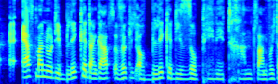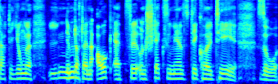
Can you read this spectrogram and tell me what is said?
Erstmal nur die Blicke, dann gab es wirklich auch Blicke, die so penetrant waren, wo ich dachte, Junge, nimm doch deine Augäpfel und steck sie mir ins Dekolleté. So,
